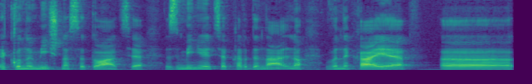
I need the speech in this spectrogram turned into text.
економічна ситуація змінюється кардинально, виникає е,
